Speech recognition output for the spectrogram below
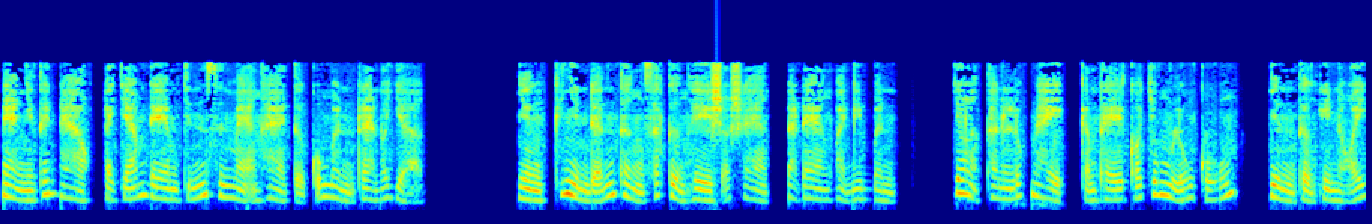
Nàng như thế nào lại dám đem chính sinh mạng hài tử của mình ra nói giỡn. Nhưng khi nhìn đến thần sắc Thường Hy rõ ràng là đang hoài nghi mình, Dương Lạc Thanh lúc này cảm thấy có chung luống cuốn, nhìn thượng Hy nói.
